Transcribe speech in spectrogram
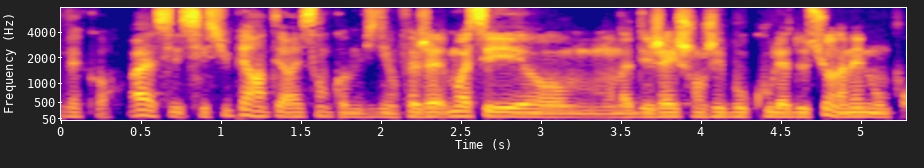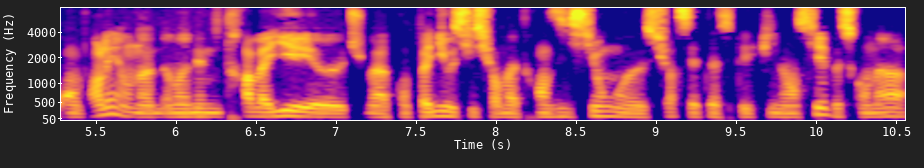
D'accord. Ah, c'est super intéressant comme vision. Enfin, moi, c'est, on a déjà échangé beaucoup là-dessus. On a même, on pourra en parler. On a, on a même travaillé. Euh, tu m'as accompagné aussi sur ma transition euh, sur cet aspect financier parce qu'on a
